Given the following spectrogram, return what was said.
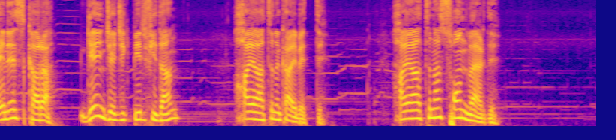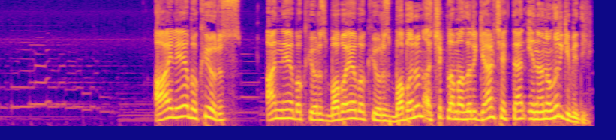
Enes Kara gencecik bir fidan hayatını kaybetti. Hayatına son verdi. Aileye bakıyoruz, anneye bakıyoruz, babaya bakıyoruz. Babanın açıklamaları gerçekten inanılır gibi değil.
